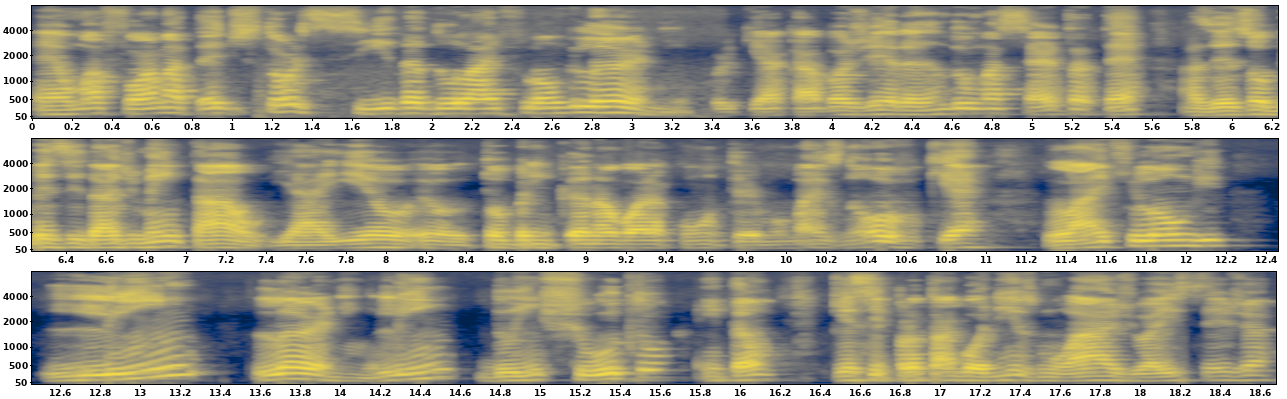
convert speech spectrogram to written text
é uma forma até distorcida do lifelong learning, porque acaba gerando uma certa até, às vezes, obesidade mental. E aí eu estou brincando agora com um termo mais novo, que é lifelong lean learning. Lean, do enxuto. Então, que esse protagonismo ágil aí seja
